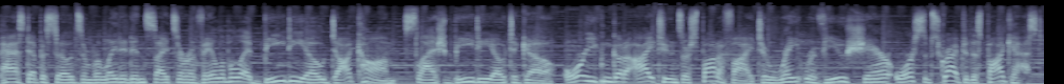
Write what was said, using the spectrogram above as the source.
Past episodes and related insights are available at bdo.com slash BDO to go. Or you can go to iTunes or Spotify to rate, review, share, or subscribe to this podcast.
